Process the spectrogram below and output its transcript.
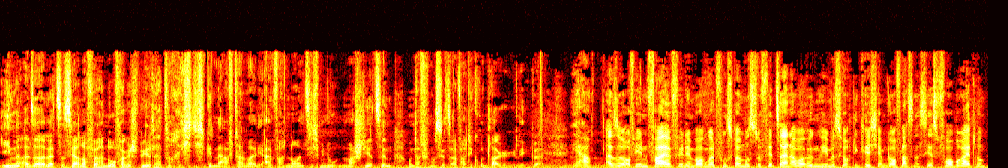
ihn, als er letztes Jahr noch für Hannover gespielt hat, so richtig genervt haben, weil die einfach 90 Minuten marschiert sind und dafür muss jetzt einfach die Grundlage gelegt werden. Ja, also auf jeden Fall für den Baumgart-Fußball musst du fit sein, aber irgendwie müssen wir auch die Kirche im Dorf lassen. Das hier ist Vorbereitung.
